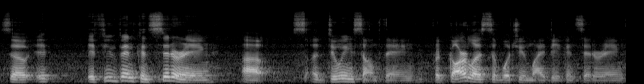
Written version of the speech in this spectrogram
So if, if you've been considering uh, doing something, regardless of what you might be considering,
